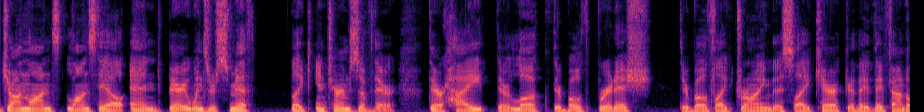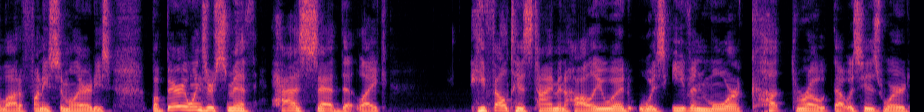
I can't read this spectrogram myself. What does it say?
John Lons- Lonsdale and Barry Windsor Smith, like in terms of their their height, their look. They're both British. They're both like drawing this like character. They they found a lot of funny similarities. But Barry Windsor Smith has said that like he felt his time in Hollywood was even more cutthroat. That was his word,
